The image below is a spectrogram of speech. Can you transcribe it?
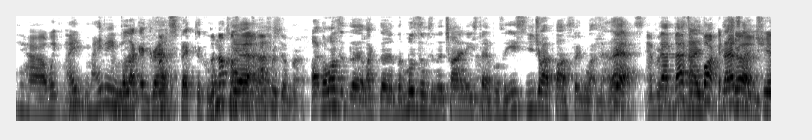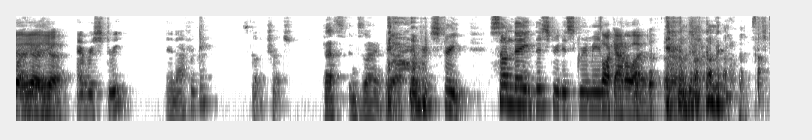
yeah, we, may, mm. maybe, but like a grand But- spectacle. But not compared Yeah. to Africa, bro. Like the ones that the like the, the Muslims in the Chinese temples. You, you drive past people like that. yeah, That's, Every- that, that's how a you- fucking that's church. Yeah, yeah, yeah. yeah. Every street in Africa, it's got a church. that's insane. Yeah. Every street. Sunday, this street is screaming. It's like Adelaide.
